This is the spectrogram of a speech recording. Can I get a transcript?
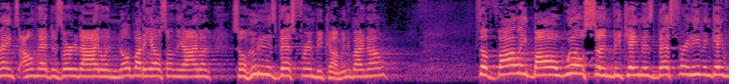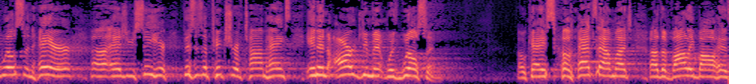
Hanks on that deserted island, nobody else on the island. So who did his best friend become? Anybody know? The volleyball Wilson became his best friend, even gave Wilson hair, uh, as you see here. This is a picture of Tom Hanks in an argument with Wilson. Okay, so that's how much uh, the volleyball has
